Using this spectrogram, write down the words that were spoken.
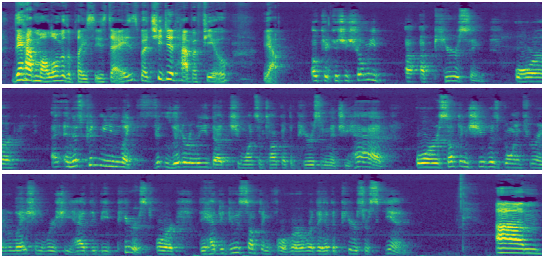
they have them all over the place these days, but she did have a few. Yeah. Okay, because she showed me a, a piercing, or, and this could mean like literally that she wants to talk about the piercing that she had, or something she was going through in relation where she had to be pierced, or they had to do something for her where they had to pierce her skin. Um,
